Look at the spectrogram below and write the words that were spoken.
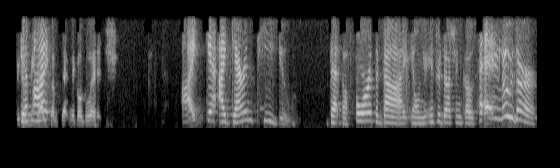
because If I- had some technical glitch. I, ga- I guarantee you that before the guy on your introduction goes, hey, loser,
